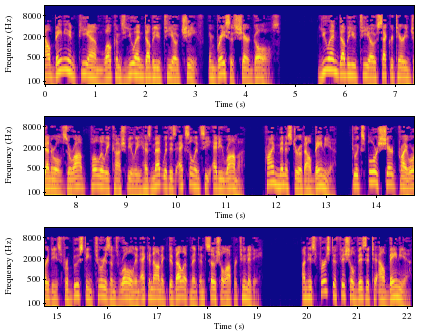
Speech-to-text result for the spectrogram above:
Albanian PM welcomes UNWTO chief, embraces shared goals. UNWTO Secretary-General Zurab Pololikashvili has met with His Excellency Edi Rama, Prime Minister of Albania, to explore shared priorities for boosting tourism's role in economic development and social opportunity. On his first official visit to Albania,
